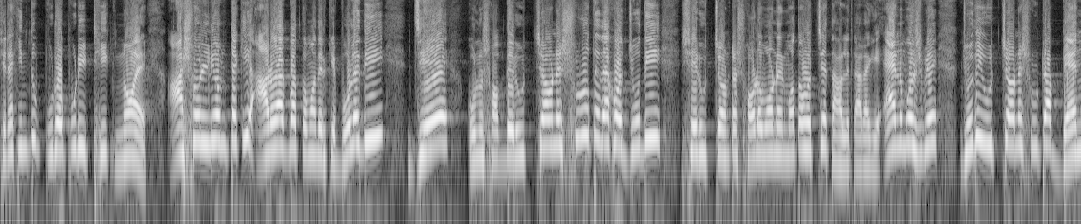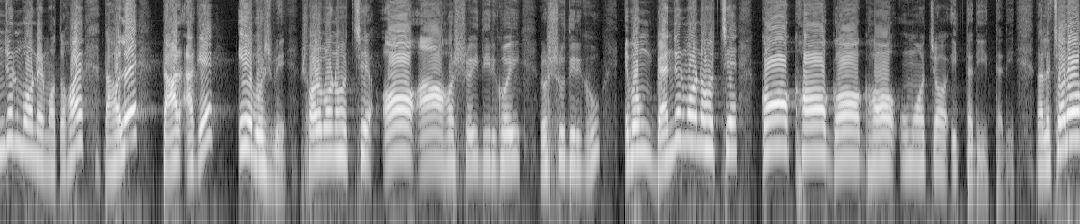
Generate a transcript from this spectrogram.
সেটা কিন্তু পুরোপুরি ঠিক নয়। আসল নিয়মটা কি আরও একবার তোমাদেরকে বলে দিই, যে কোনো শব্দের উচ্চারণের শুরুতে দেখো, যদি সের উচ্চারণটা স্বরবর্ণের মতো হচ্ছে, তাহলে তার আগে অ্যান বসবে। যদি উচ্চারণের শুরুটা ব্যঞ্জন বর্ণের মতো হয়, তাহলে তার আগে এ বসবে। স্বরবর্ণ হচ্ছে অ, আ হর্ষই দীর্ঘই, রস্যু, দীর্ঘ। এবং ব্যঞ্জন বর্ণ হচ্ছে ক, খ, গ, ঘ, উম, চ ইত্যাদি ইত্যাদি। তাহলে চলো,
